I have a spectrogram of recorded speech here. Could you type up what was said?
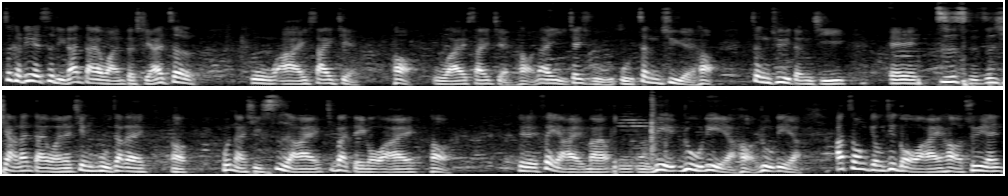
这个劣势，你让台湾的喜爱这乳癌筛检，哈，五癌筛检，哈，那以这有有证据诶哈，证据等级诶支持之下，咱台湾的政府再来，哦，本来是四癌，即摆第五癌，哈，这个肺癌嘛有有列入列啊，哈，入列啊，啊，总共这五癌哈，虽然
